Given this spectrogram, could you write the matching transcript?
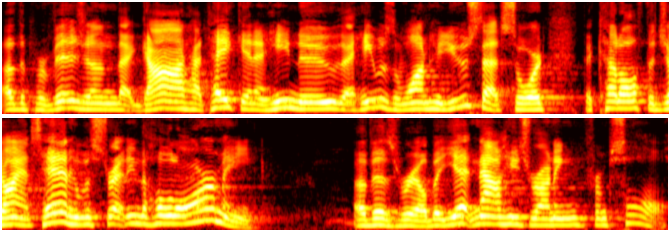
of the provision that God had taken, and he knew that he was the one who used that sword to cut off the giant's head who was threatening the whole army of Israel. But yet now he's running from Saul.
